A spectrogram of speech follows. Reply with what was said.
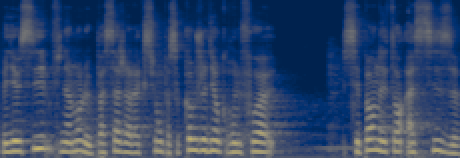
Mais il y a aussi finalement le passage à l'action, parce que comme je dis encore une fois, c'est pas en étant assise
